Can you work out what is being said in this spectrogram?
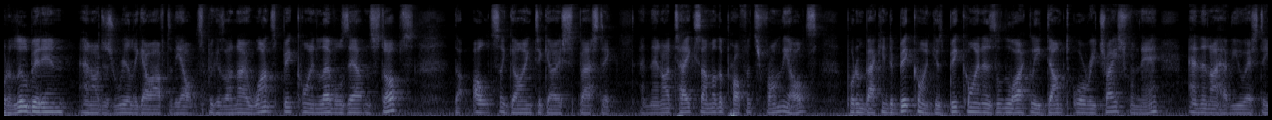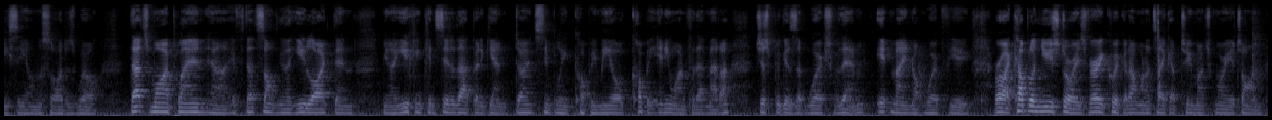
Put a little bit in, and I just really go after the alts because I know once Bitcoin levels out and stops, the alts are going to go spastic. And then I take some of the profits from the alts, put them back into Bitcoin because Bitcoin is likely dumped or retraced from there. And then I have USDC on the side as well that's my plan. Uh, if that's something that you like, then you know you can consider that. But again, don't simply copy me or copy anyone for that matter, just because it works for them. It may not work for you. All right, a couple of news stories, very quick. I don't want to take up too much more of your time.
